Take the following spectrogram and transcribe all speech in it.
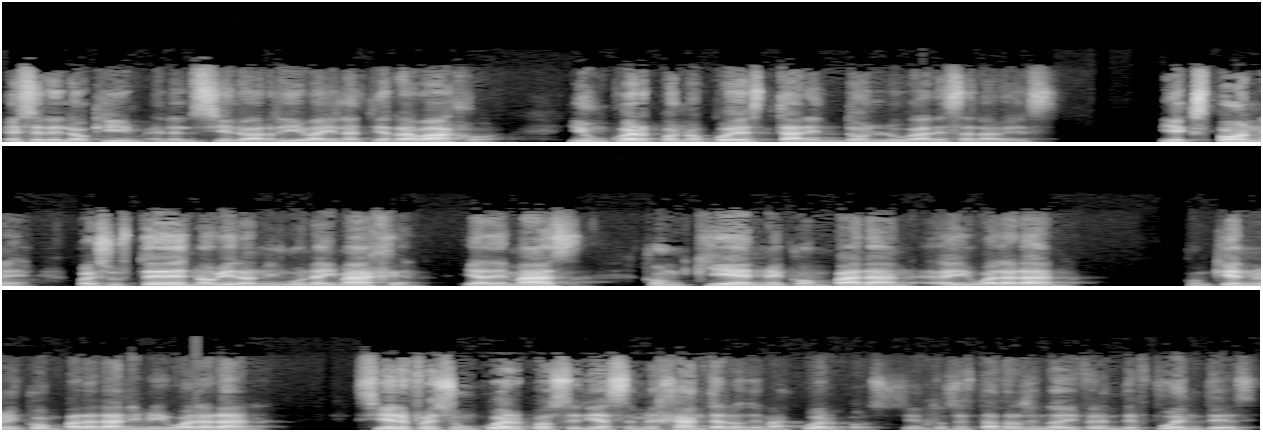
es el Elohim, en el cielo arriba y en la tierra abajo, y un cuerpo no puede estar en dos lugares a la vez. Y expone, pues ustedes no vieron ninguna imagen, y además, ¿con quién me comparan e igualarán? ¿Con quién me compararán y me igualarán? Si él fuese un cuerpo, sería semejante a los demás cuerpos. Entonces está trayendo diferentes fuentes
